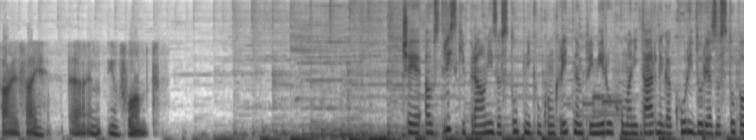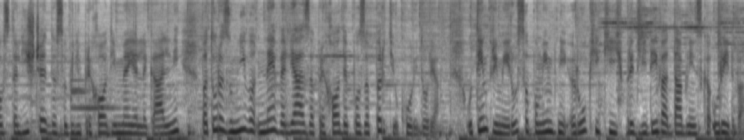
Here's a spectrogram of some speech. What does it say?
far as I uh, am informed. Če je avstrijski pravni zastopnik v konkretnem primeru humanitarnega koridorja zastopal stališče, da so bili prehodi meje legalni, pa to razumljivo ne velja za prehode po zaprtju koridorja. V tem primeru so pomembni roki, ki jih predvideva Dublinska uredba.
